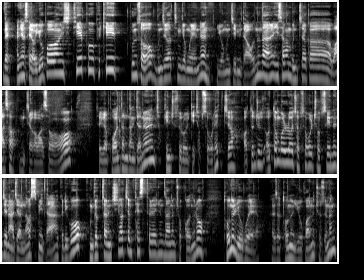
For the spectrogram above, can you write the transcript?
네 안녕하세요. 요번 CTF 패킷 분석 문제 같은 경우에는 이 문제입니다. 어느 날 이상한 문자가 와서 문자가 와서 저희가 보안 담당자는 적힌 주소로 이렇게 접속을 했죠. 어떤 주, 어떤 걸로 접속을 접수했는지는 아직 안 나왔습니다. 그리고 공격자는 취약점 테스트를 해준다는 조건으로 돈을 요구해요 그래서 돈을 요구하는 주소는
